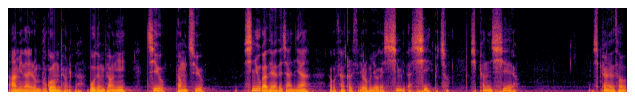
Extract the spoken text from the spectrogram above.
암이나 이런 무거운 병이나 모든 병이 치유, 병 치유, 신유가 돼야 되지 않냐라고 생각할 수 있어요. 여러분 여기가 시입니다. 시 그렇죠? 시편은 시예요. 시편에서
